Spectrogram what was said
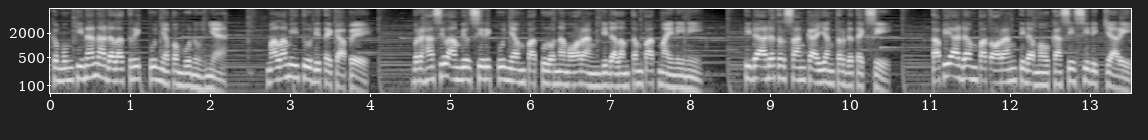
Kemungkinan adalah trik punya pembunuhnya. Malam itu di TKP. Berhasil ambil sirik punya 46 orang di dalam tempat main ini. Tidak ada tersangka yang terdeteksi. Tapi ada empat orang tidak mau kasih sidik jari.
